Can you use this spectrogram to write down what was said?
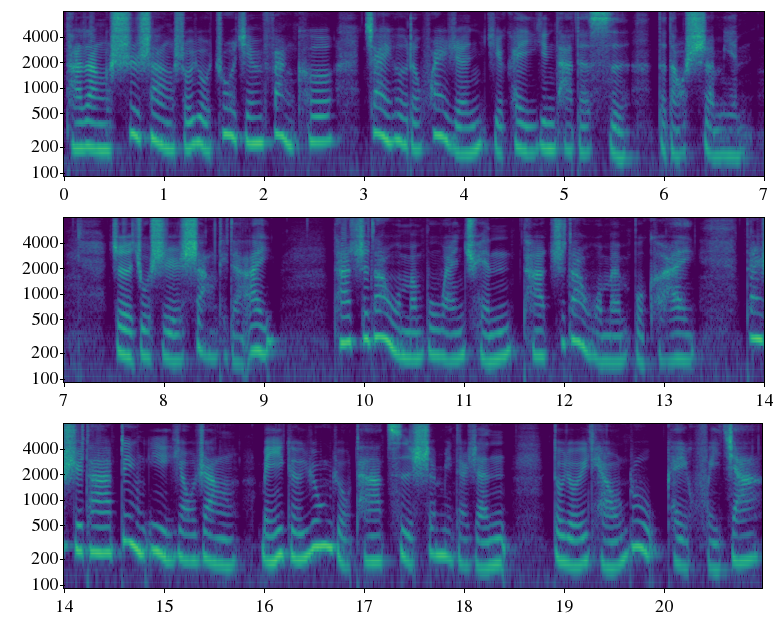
他让世上所有作奸犯科、再恶的坏人，也可以因他的死得到赦免。这就是上帝的爱，他知道我们不完全，他知道我们不可爱，但是他定义要让每一个拥有他赐生命的人都有一条路可以回家，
